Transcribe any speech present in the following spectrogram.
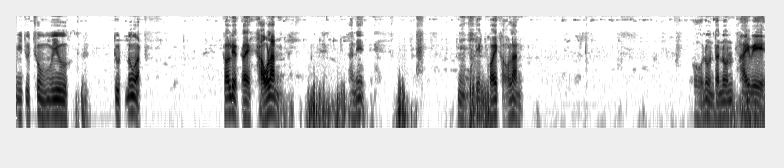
มีจุดชมวิว จุดนวด เขาเรียกอะไรเขาลั่น อันนี้ นี่เรียกพอยเขาลั่น โอ้นู่นถนนไฮเวย์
